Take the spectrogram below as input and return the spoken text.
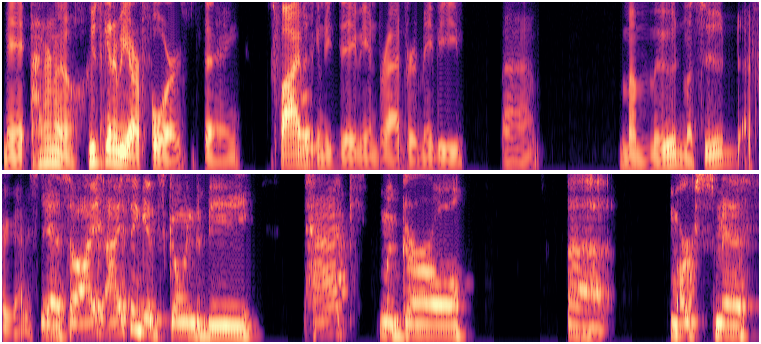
Man, I don't know who's going to be our four. Is the thing. Five is going to be Davion Bradford. Maybe um, Mahmood Massoud. I forgot his name. Yeah, so I, I think it's going to be Pack, McGuirl, uh, Mark Smith,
